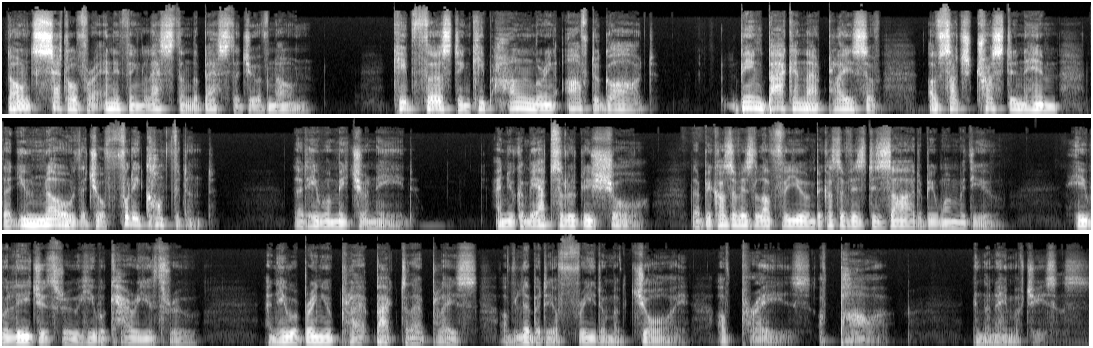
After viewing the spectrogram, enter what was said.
Don't settle for anything less than the best that you have known. Keep thirsting, keep hungering after God. Being back in that place of, of such trust in Him that you know that you're fully confident that He will meet your need. And you can be absolutely sure that because of His love for you and because of His desire to be one with you, He will lead you through, He will carry you through, and He will bring you back to that place of liberty, of freedom, of joy, of praise, of power, in the name of Jesus.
